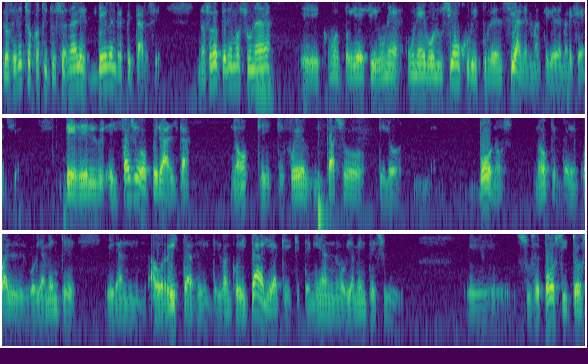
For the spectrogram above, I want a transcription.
los derechos constitucionales deben respetarse. Nosotros tenemos una, eh, ¿cómo podría decir? Una, una evolución jurisprudencial en materia de emergencia. Desde el, fallo Peralta, ¿no? Que, que, fue un caso de los bonos, ¿no? Que, en el cual obviamente eran ahorristas del, Banco de Italia, que, que tenían obviamente su, eh, sus depósitos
